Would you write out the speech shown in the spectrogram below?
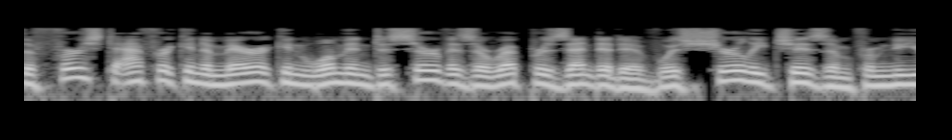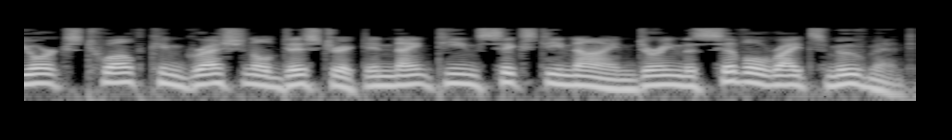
The first African American woman to serve as a representative was Shirley Chisholm from New York's 12th Congressional District in 1969 during the Civil Rights Movement.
